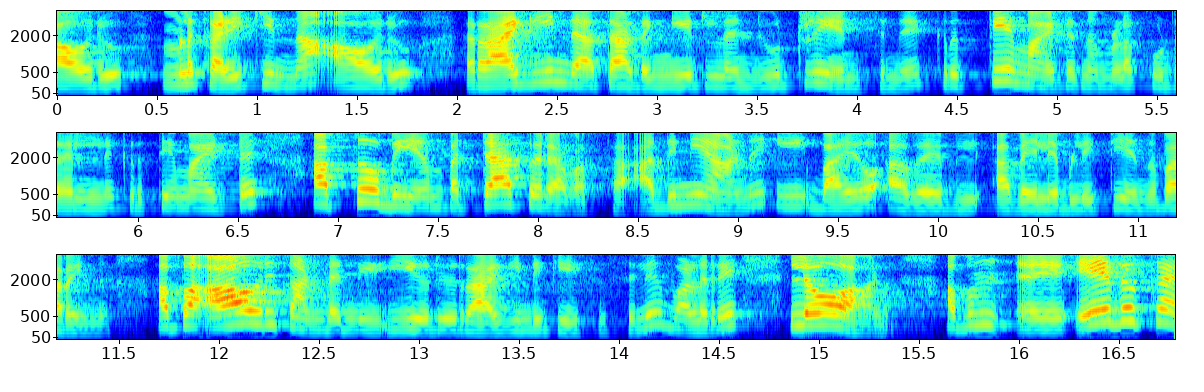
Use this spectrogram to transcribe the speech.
ആ ഒരു നമ്മൾ കഴിക്കുന്ന ആ ഒരു റാഗീന്റെ അകത്ത് അടങ്ങിയിട്ടുള്ള ന്യൂട്രിയൻസിന് കൃത്യമായിട്ട് നമ്മളെ കുടലിന് കൃത്യമായിട്ട് അബ്സോർബ് ചെയ്യാൻ പറ്റാത്തൊരവസ്ഥ. അതിനെയാണ് ഈ ബയോ അവൈലബിലിറ്റി എന്ന് പറയുന്നത്. അപ്പോൾ ആ ഒരു കണ്ടന്റ് ഈ ഒരു റാഗിന്റെ കേസസിൽ വളരെ ലോ ആണ്. അപ്പം ഏതൊക്കെ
